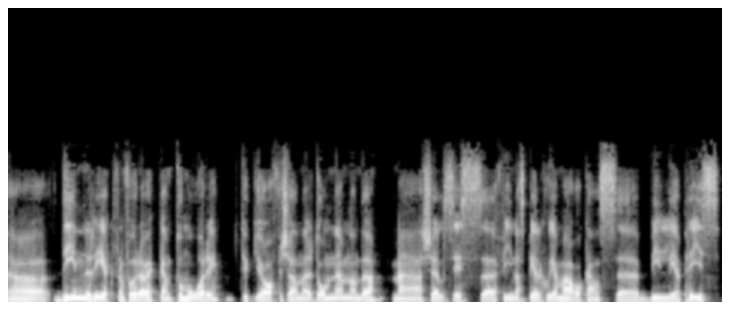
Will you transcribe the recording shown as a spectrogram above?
Eh, din rek från förra veckan, Tomori, tycker jag förtjänar ett omnämnande med Chelseas eh, fina spelschema och hans eh, billiga pris.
